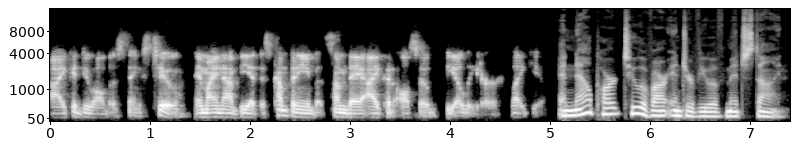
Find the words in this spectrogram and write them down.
I could do all those things too. It might not be at this company, but someday I could also be a leader like you. And now, part two of our interview of Mitch Stein,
